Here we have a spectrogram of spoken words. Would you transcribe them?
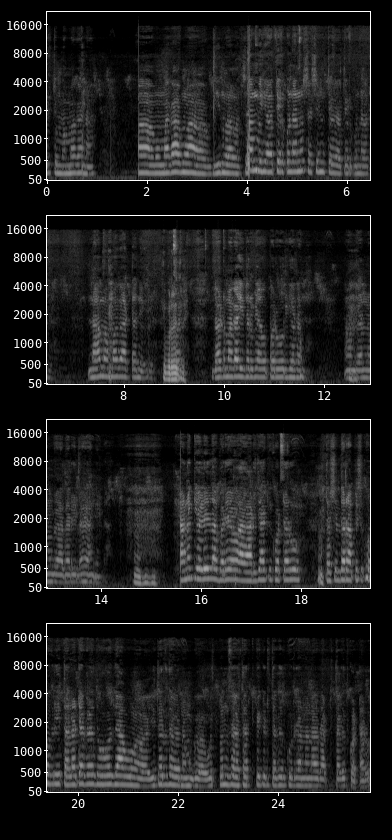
ಇರ್ತೀವಿ ಮೊಮ್ಮಗನ ಮಗ ಇದು ನಮ್ಮ ತೀರ್ಕೊಂಡಾನು ಸಸಿನ ತೀರ್ಕೊಂಡವ್ರಿ ನಾ ಮೊಮ್ಮಗ ಅಟ್ಟಂದಿವ್ರಿ ಇಬ್ಬರು ದೊಡ್ಡ ಮಗ ಇದ್ರ ಬಿ ಅವ ಪರ ಊರಿಗೆ ಅದಾನ. ಅವ್ನ ನಮ್ಗೆ ಆಧಾರ ಇಲ್ಲ ಏನಿಲ್ಲ ಹ್ಞೂ ಹ್ಞೂ ಹ್ಞೂ ನಾನು ಕೇಳಿಲ್ಲ ಬರೀ ಅರ್ಜಿ ಹಾಕಿ ಕೊಟ್ಟಾರು ತಹಸೀಲ್ದಾರ್ ಆಫೀಸ್ಗೆ ಹೋಗ್ರಿ ತಲಾಟೆಗಳದ್ದು ಹೋಗಿ ಅವು ಇದ್ರದ್ದು ನಮ್ಗೆ ಉತ್ಪನ್ನದ ಸರ್ಟಿಫಿಕೇಟ್ ತೆಗೆದು ಕೊಡ್ರಿ ಅನ್ನೋ ಅದು ಅಷ್ಟು ತೆಗೆದು ಕೊಟ್ಟಾರು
